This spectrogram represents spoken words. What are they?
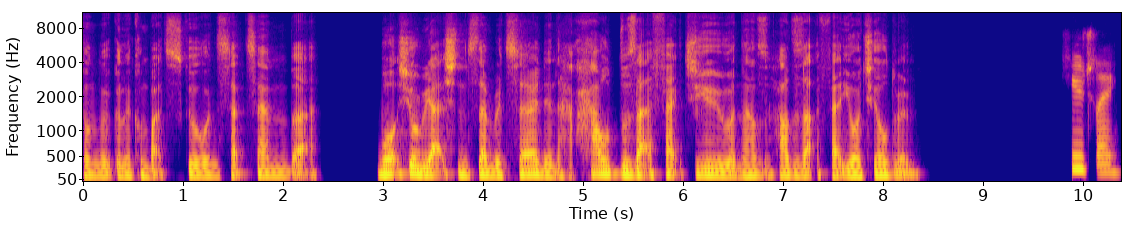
are going to come back to school in September what's your reaction to them returning? How does that affect you, and how, how does that affect your children? Hugely.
